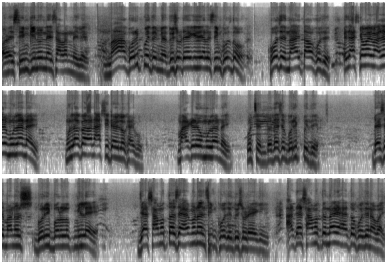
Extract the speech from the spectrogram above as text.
মানে সিম কিনুন নেই, চালান নেই ভাই। না, গরিব কইতে মিয়া, দুইশো টাকা কেজি এলে সিম খুঁজতো। খোঁজে, নাই তাও খোঁজে। এই যে আজকে ভাই বাজারে মূল্য নাই। মূল্য করেন আশি টাকা হইল খাইবো। মার্কেটেও মূল্য নাই, বুঝছেন? তো দেশে গরিব কইতে? দেশে মানুষ গরিব, বড় লোক মিলে যার সামর্থ্য আছে হ্যাঁ মনে হয় সিম খোঁজে দুইশো টাকা কেজি। আর যার সামর্থ্য নাই হ্যাঁ তো খোঁজে না ভাই।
